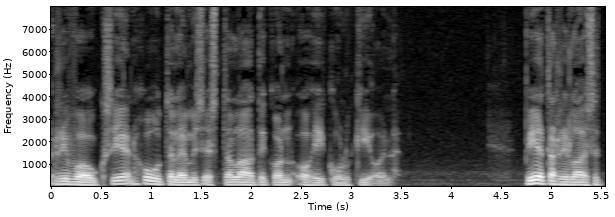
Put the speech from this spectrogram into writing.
rivouksien huutelemisesta laatikon ohikulkijoille. Pietarilaiset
